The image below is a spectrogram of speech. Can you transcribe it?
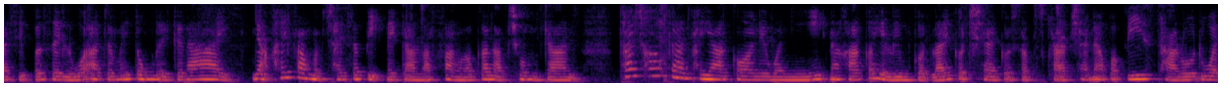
70-80%หรือว่าอาจจะไม่ตรงเลยก็ได้ อยากให้ฟังแบบใช้สติในการรับฟังแล้วก็รับชมกัน ถ้าชอบการพยากรณ์ในวันนี้นะคะ ก็อย่าลืมกดไลค์กดแชร์กด subscribe channel Poppy's Tarot ด้วย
